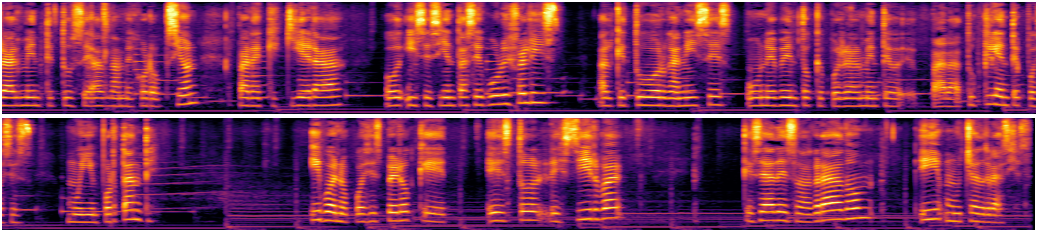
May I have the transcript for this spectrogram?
realmente tú seas la mejor opción para que quiera y se sienta seguro y feliz al que tú organices un evento que pues realmente para tu cliente pues es muy importante. Y bueno, pues espero que esto les sirva, que sea de su agrado y muchas gracias.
